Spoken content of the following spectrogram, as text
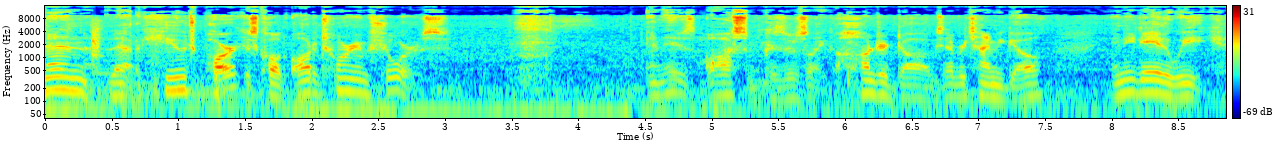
And then that huge park is called Auditorium Shores. And it is awesome because there's like a hundred dogs every time you go, any day of the week.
